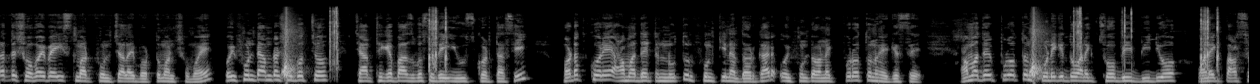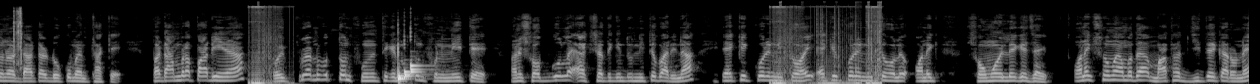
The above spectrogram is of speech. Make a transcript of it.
তো সবাই ভাই স্মার্টফোন চালাই বর্তমান সময়ে। ওই ফোনটা আমরা সর্বোচ্চ চার থেকে পাঁচ বছর ইউজ করতেছি। হঠাৎ করে আমাদের একটা নতুন ফোন কেনা দরকার, ওই ফোনটা অনেক পুরাতন হয়ে গেছে। আমাদের পুরাতন ফোনে কিন্তু অনেক ছবি ভিডিও অনেক পার্সোনাল ডাটা ডকুমেন্ট থাকে। বাট আমরা পারি না ওই পুরাতন ফোন থেকে নতুন ফোন নিতে। মানে সবগুলো একসাথে কিন্তু নিতে পারি না। এক এক করে নিতে হয়, এক এক করে নিতে হলে অনেক সময় লেগে যায়। অনেক সময় আমাদের মাথার জিতের কারণে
